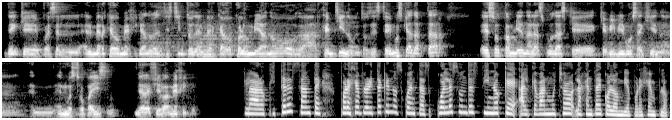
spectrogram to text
de que pues el, el, mercado mexicano es distinto del mercado colombiano o argentino, entonces tenemos que adaptar eso también a las modas que, que vivimos aquí en, en, en nuestro país, ¿no? me refiero a México. Claro, qué interesante. Por ejemplo, ahorita que nos cuentas, ¿cuál es un destino que, al que van mucho la gente de Colombia, por ejemplo?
